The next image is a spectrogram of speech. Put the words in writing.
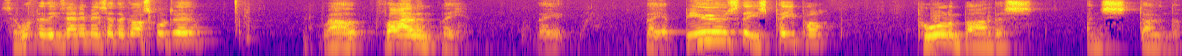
So, what do these enemies of the gospel do? Well, violently, they, they abuse these people, Paul and Barnabas, and stone them.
